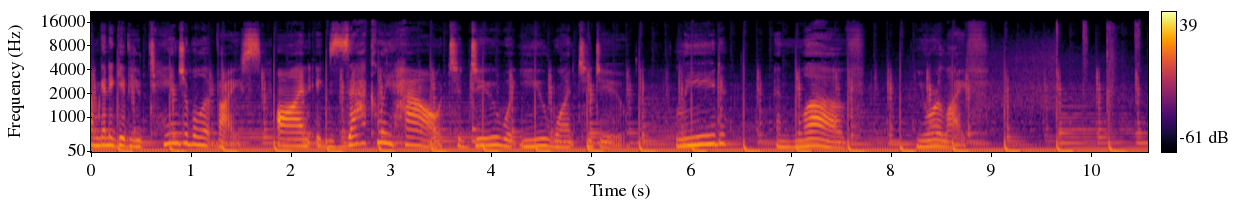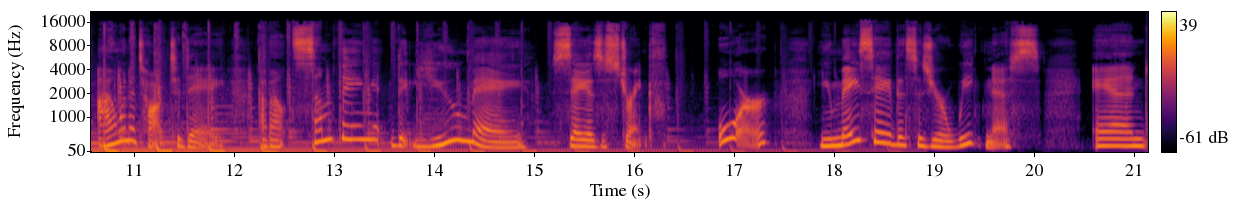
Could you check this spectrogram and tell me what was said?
I'm going to give you tangible advice on exactly how to do what you want to do lead and love your life. I want to talk today about something that you may say is a strength, or you may say this is your weakness, and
